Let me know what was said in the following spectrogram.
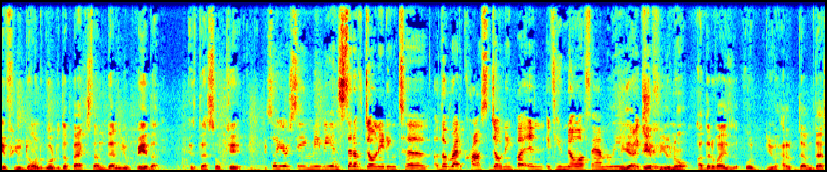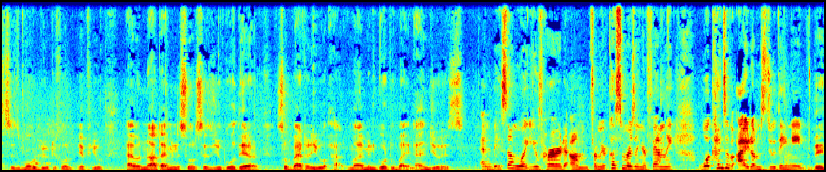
if you don't go to the Pakistan, then you pay them if that's okay. So you're saying maybe instead of donating to the Red Cross donate button, if you know a family, yeah, if sure you, you, know. Otherwise, oh, you help them. That is more beautiful. If you have not, I mean, sources, you go there. So better you, have, I mean, go to buy NGOs. And based on what you've heard um, from your customers and your family, what kinds of items do they need? They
